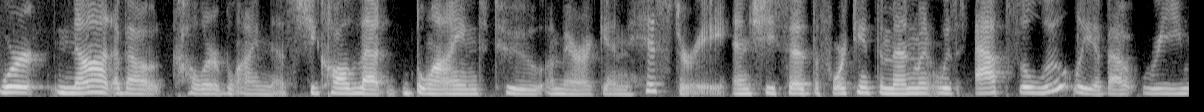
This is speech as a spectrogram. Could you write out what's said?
were not about color blindness. She calls that blind to american history. And she said the 14th amendment was absolutely about re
